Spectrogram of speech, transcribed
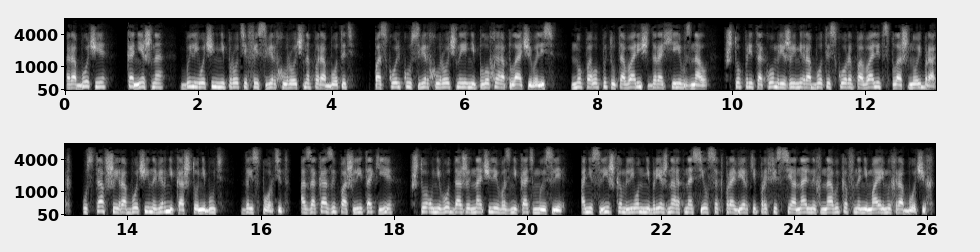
Рабочие, конечно, были очень не против и сверхурочно поработать, поскольку сверхурочные неплохо оплачивались, но по опыту товарищ Дорохеев знал, что при таком режиме работы скоро повалит сплошной брак. Уставший рабочий наверняка что-нибудь, да испортит. А заказы пошли такие, что у него даже начали возникать мысли, а не слишком ли он небрежно относился к проверке профессиональных навыков нанимаемых рабочих.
